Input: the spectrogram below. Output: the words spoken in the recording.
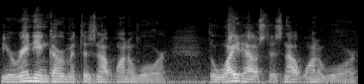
the Iranian government does not want a war, the White House does not want a war,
